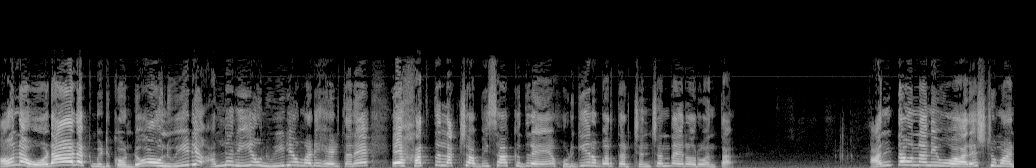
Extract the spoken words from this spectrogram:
ಅವನ ಓಡಾಡಕ್ ಬಿಟ್ಕೊಂಡು ಅವ್ನ ವಿಡಿಯೋ, ಅಲ್ಲ ರೀ, ಅವ್ನ ವಿಡಿಯೋ ಮಾಡಿ ಹೇಳ್ತಾನೆ, ಏ, ಹತ್ತು ಲಕ್ಷ ಬಿಸಾಕಿದ್ರೆ ಹುಡುಗಿರು ಬರ್ತಾರೆ, ಚಂದ ಚಂದ ಇರೋರು ಅಂತ. ಅಂತವನ್ನ ನೀವು ಅರೆಸ್ಟ್ ಮಾಡಿಲ್ಲ.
